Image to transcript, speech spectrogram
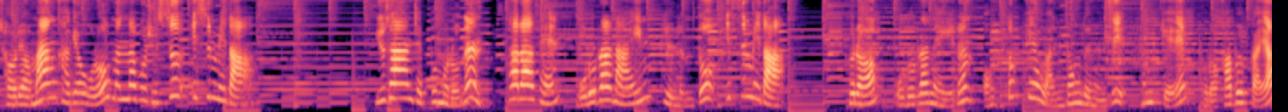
저렴한 가격으로 만나보실 수 있습니다. 유사한 제품으로는 사라센 오로라 라인 필름도 있습니다. 그럼 오로라 네일은 어떻게 완성되는지 함께 보러 가볼까요?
